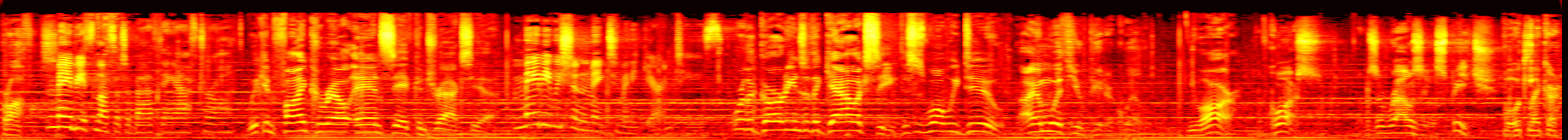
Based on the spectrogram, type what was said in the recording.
brothels. Maybe it's not such a bad thing after all. We can find Ko-Rel and save Contraxia. Maybe we shouldn't make too many guarantees. We're the Guardians of the Galaxy. This is what we do. I am with you, Peter Quill. You are. Of course. That was a rousing speech. Bootlicker.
